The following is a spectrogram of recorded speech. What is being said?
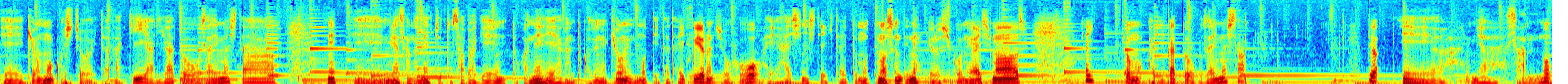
えー、今日もご視聴いただきありがとうございました。ね、えー、皆さんがね、ちょっとサバゲーとかね、エアガンとかそういうの興味を持っていただくような情報を、えー、配信していきたいと思ってますんでね、よろしくお願いします。はい。今日もありがとうございました。では、えー、皆さんの、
